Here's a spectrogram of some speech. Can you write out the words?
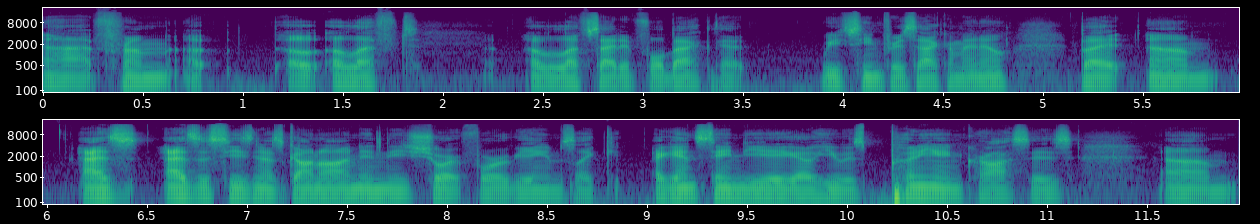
uh, from a, a, left a left-sided fullback that we've seen for Sacramento. But um, as as the season has gone on in these short four games, like against San Diego, he was putting in crosses um,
